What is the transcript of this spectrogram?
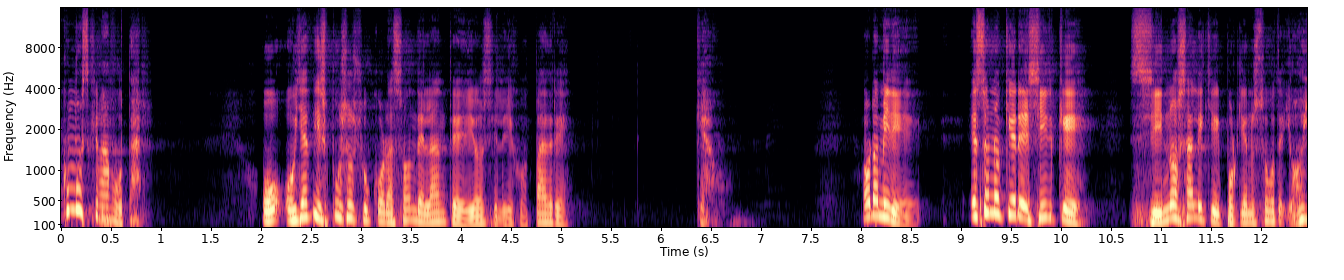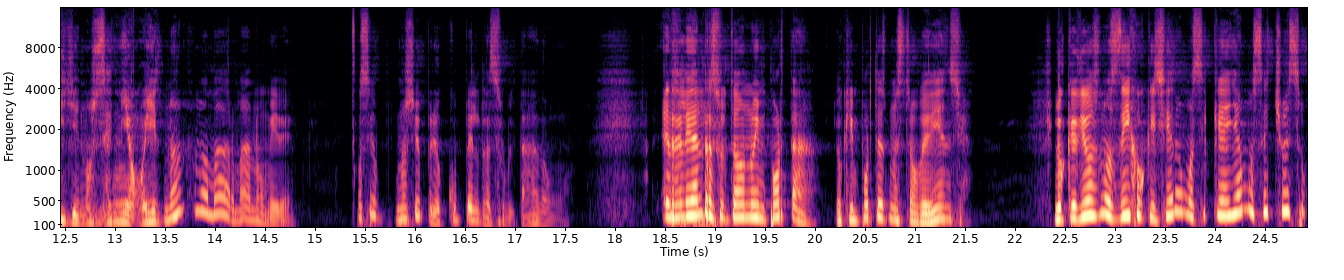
¿cómo es que va a votar? O, o ya dispuso su corazón delante de Dios y le dijo, Padre, ¿qué hago? Ahora mire, eso no quiere decir que si no sale que porque no estuvo, oye, no sé ni oír. No, no, no, hermano, mire. No se, no se preocupe el resultado. En realidad el resultado no importa. Lo que importa es nuestra obediencia. Lo que Dios nos dijo que hiciéramos y que hayamos hecho eso.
